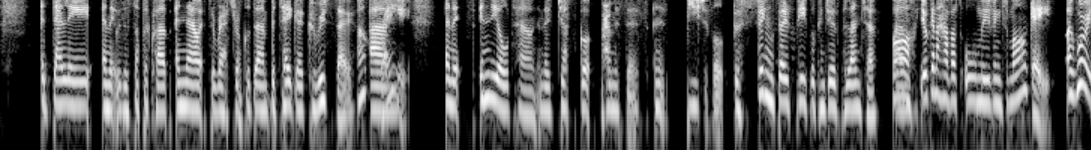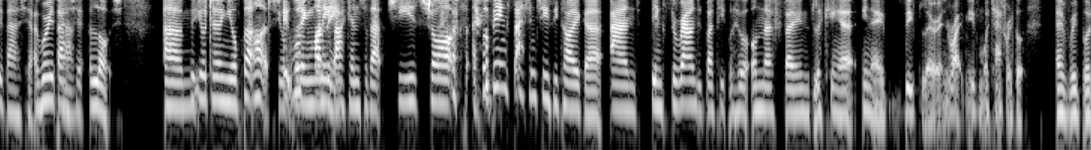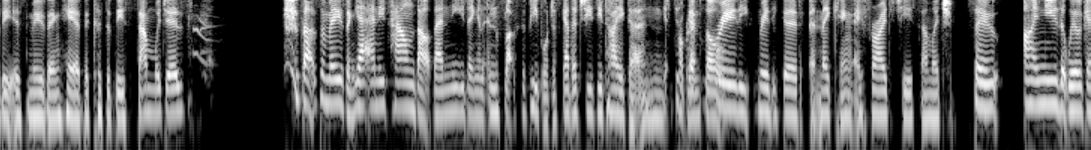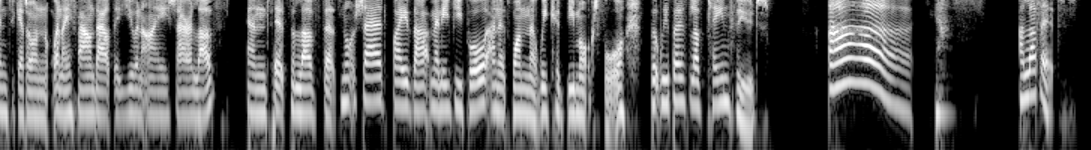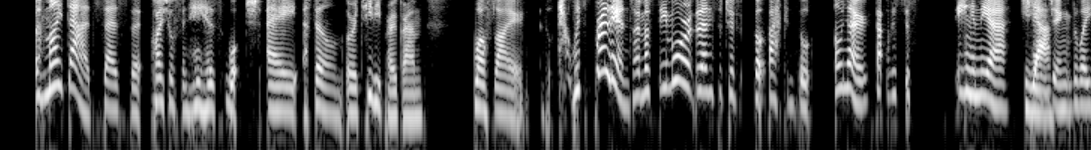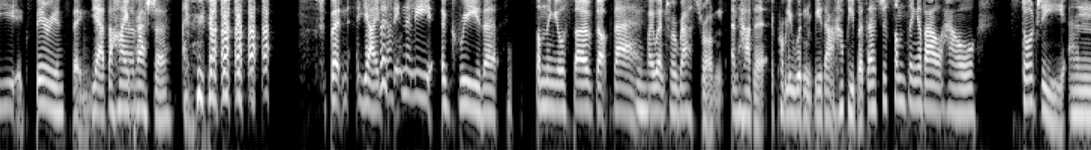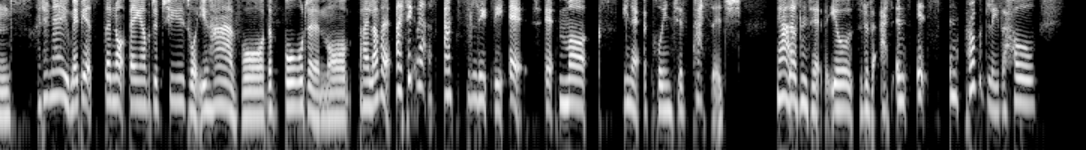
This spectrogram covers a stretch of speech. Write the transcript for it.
a deli and it was a supper club and now it's a restaurant called um, Bottega Caruso. oh, Um, great. And it's in the old town and they've just got premises and it's beautiful. The things those people can do with polenta. Um, oh, you're going to have us all moving to Margate. I worry about it. I worry about Yeah. it a lot. Um, But you're doing your part. You're putting money funny. back into that cheese shop. for being sat in Cheesy Tiger and being surrounded by people who are on their phones looking at, you know, Zoopla and Rightmove and whatever, I thought everybody is moving here because of these sandwiches. That's amazing. Yeah, any towns out there needing an influx of people, just get a cheesy tiger and Just problem solved. really, really good at making a fried cheese sandwich. So I knew that we were going to get on when I found out that you and I share a love. And it's a love that's not shared by that many people. And it's one that we could be mocked for. But we both love plain food. Ah, Yes. I love it. Uh, My dad says that quite often he has watched a, a film or a TV program while flying and thought, that was brilliant. I must see more. Of it. Then sort of got back and thought, oh no, that was just being in the air, Yeah. changing the way you experience things. Yeah, the high Um, pressure. but yeah, I I think- definitely agree that something you're served up there, if Mm. I went to a restaurant and had it, I probably wouldn't be that happy. But there's just something about how stodgy and I don't know, maybe it's the not being able to choose what you have or the boredom or, but I love it. I think that's absolutely it. It marks, you know, a point of passage, Yeah. doesn't it? That you're sort of at, and it's, and probably the whole,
